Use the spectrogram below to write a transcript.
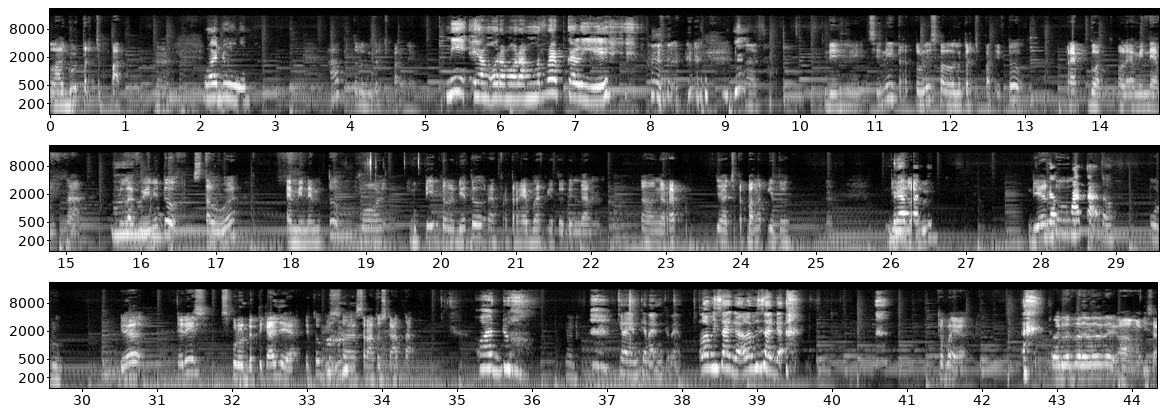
lagu tercepat nah Waduh, apa tuh lagu tercepat ya nih yang orang-orang nge-rap kali ya. Nah, di sini tertulis kalau lagu tercepat itu Rap God oleh Eminem. Nah, di lagu ini tuh setahu gue Eminem tuh mau buktiin kalau dia tuh rapper terhebat gitu dengan eh, nge-rap ya cepet banget gitu. Nah, di Berapa lagu tuh? dia Berapa tuh kata tuh? waduh. Dia jadi 10 detik aja ya, itu bisa 100 kata. Waduh, Waduh, keren keren keren. Lo bisa gak? Lo bisa gak? Coba ya. ah, nggak bisa.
